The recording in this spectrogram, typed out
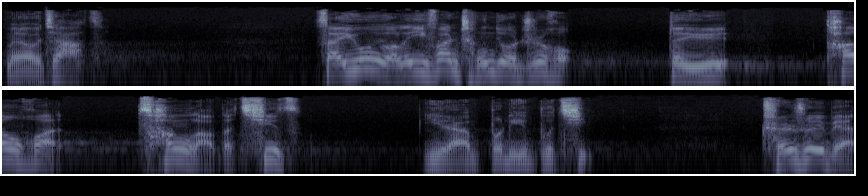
没有架子。在拥有了一番成就之后，对于瘫痪苍老的妻子，依然不离不弃。陈水扁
